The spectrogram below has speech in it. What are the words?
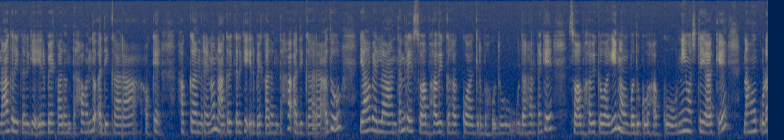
ನಾಗರಿಕರಿಗೆ ಇರಬೇಕಾದಂತಹ ಒಂದು ಅಧಿಕಾರ ಓಕೆ ಹಕ್ಕು ಅಂದ್ರೇನು ನಾಗರಿಕರಿಗೆ ಇರಬೇಕಾದಂತಹ ಅಧಿಕಾರ. ಅದು ಯಾವೆಲ್ಲ ಅಂತಂದರೆ ಸ್ವಾಭಾವಿಕ ಹಕ್ಕು ಆಗಿರಬಹುದು. ಉದಾಹರಣೆಗೆ ಸ್ವಾಭಾವಿಕವಾಗಿ ನಾವು ಬದುಕುವ ಹಕ್ಕು. ನೀವಷ್ಟೇ ಯಾಕೆ ನಾವು ಕೂಡ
